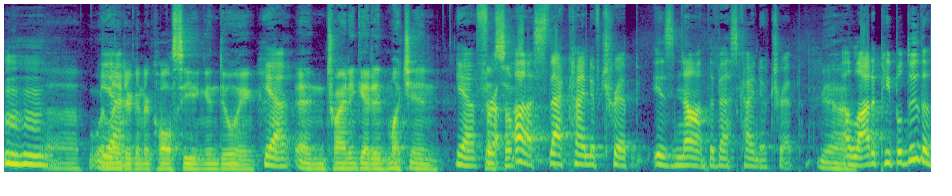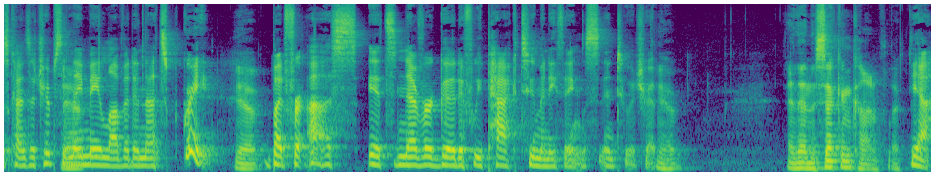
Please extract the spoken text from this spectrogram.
we're Mm-hmm. Yeah. later going to call seeing and doing. Yeah. and trying to get in much in. Yeah, for some- us, that kind of trip is not the best kind of trip. Yeah. A lot of people do those kinds of trips and Yeah. they may love it, and that's great. Yeah. But for us, it's never good if we pack too many things into a trip. Yeah. And then the second conflict. Yeah,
